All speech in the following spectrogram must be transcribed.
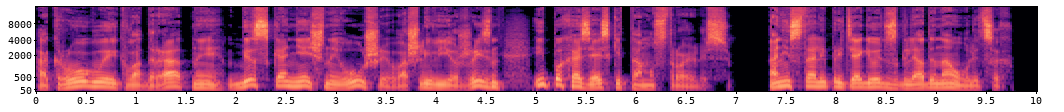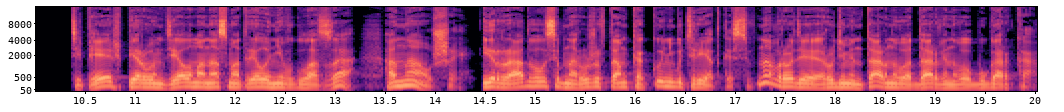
округлые, квадратные, бесконечные уши вошли в ее жизнь и по-хозяйски там устроились. Они стали притягивать взгляды на улицах. Теперь первым делом она смотрела не в глаза, а на уши и радовалась, обнаружив там какую-нибудь редкость, на вроде рудиментарного дарвинового бугорка.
